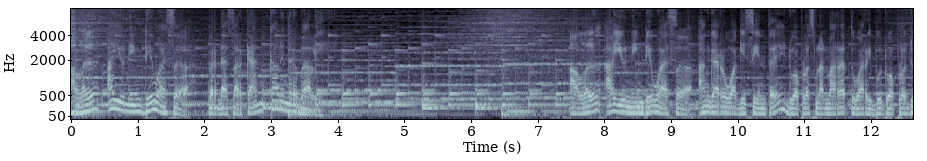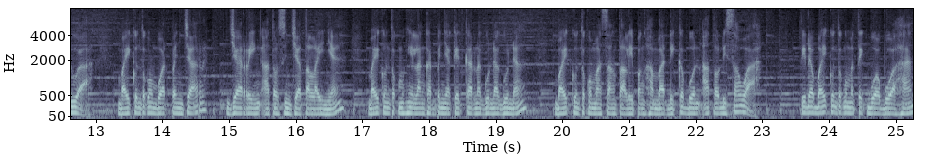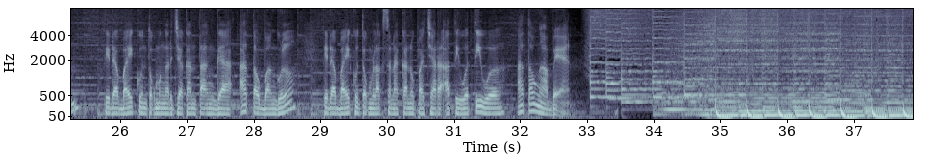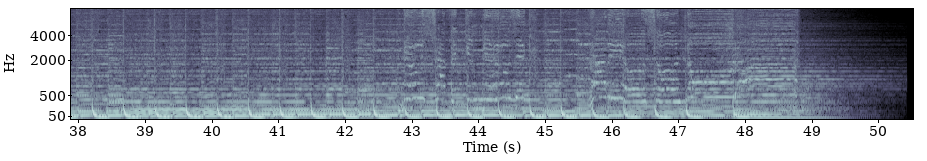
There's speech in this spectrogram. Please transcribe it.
Ale Ayuning Dewasa berdasarkan kalender Bali. Ale Ayuning Dewasa Anggar Wagi Sinte 29 Maret 2022 Baik untuk membuat pencar, jaring atau senjata lainnya. Baik untuk menghilangkan penyakit karena guna-guna. Baik untuk memasang tali penghambat di kebun atau di sawah. Tidak baik untuk memetik buah-buahan. Tidak baik untuk mengerjakan tangga atau banggul tidak baik untuk melaksanakan upacara atiwe-tiwe atau ngaben.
